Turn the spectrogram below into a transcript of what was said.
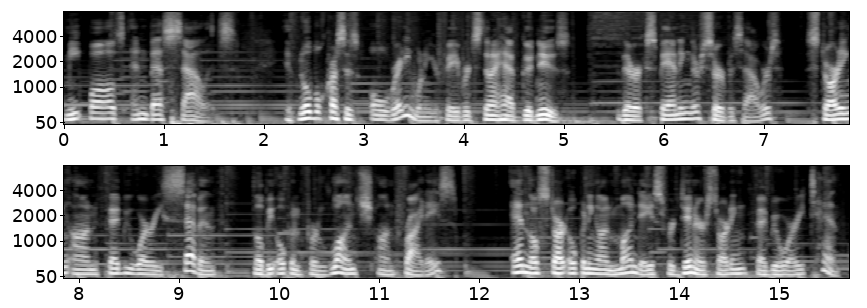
meatballs, and best salads. If Noble Crust is already one of your favorites, then I have good news. They're expanding their service hours. Starting on February 7th, they'll be open for lunch on Fridays, and they'll start opening on Mondays for dinner starting February 10th.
